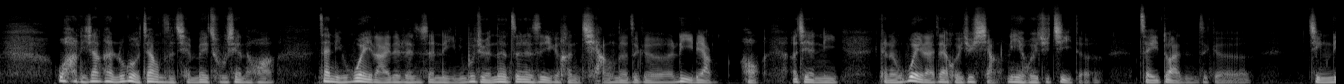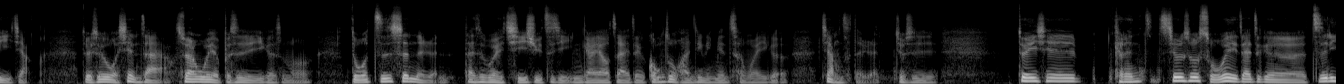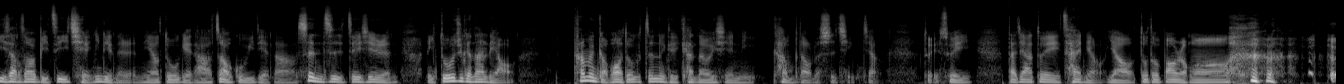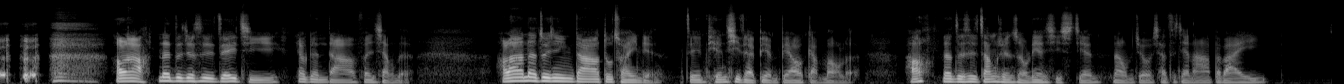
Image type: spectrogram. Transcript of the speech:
哇！你想想看，如果有这样子前辈出现的话，在你未来的人生里，你不觉得那真的是一个很强的这个力量？好，而且你可能未来再回去想，你也会去记得这一段这个经历，这样对。所以我现在啊，虽然我也不是一个什么多资深的人，但是我也期许自己应该要在这个工作环境里面成为一个这样子的人，就是。对一些可能就是说，所谓在这个资历上稍微比自己浅一点的人，你要多给他照顾一点啊。甚至这些人，你多去跟他聊，他们搞不好都真的可以看到一些你看不到的事情。这样，对，所以大家对菜鸟要多多包容哦。好啦，那这就是这一集要跟大家分享的。好啦，那最近大家多穿一点。最近天气在变，不要感冒了。好，那这是张选手练习时间，那我们就下次见啦，拜拜。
